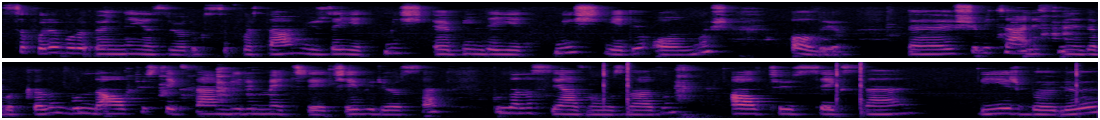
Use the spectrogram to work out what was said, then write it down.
0'ı burada önüne yazıyorduk. 0 tam %70, e, binde 77 olmuş oluyor. E, şu bir tanesine de bakalım. Bunu da 681 metreye çeviriyorsak bunda nasıl yazmamız lazım? 681 bölü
